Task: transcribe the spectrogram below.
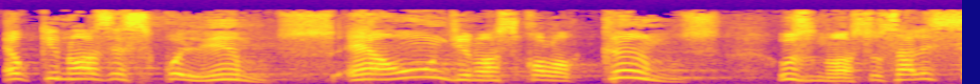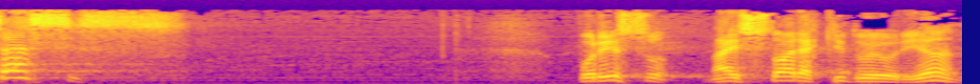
é o que nós escolhemos, é aonde nós colocamos os nossos alicerces. Por isso, na história aqui do Euriano,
